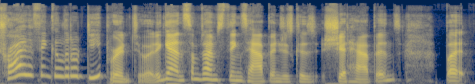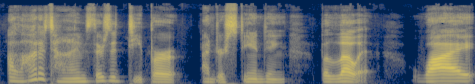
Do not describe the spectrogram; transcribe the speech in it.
try to think a little deeper into it. Again, sometimes things happen just because shit happens. But a lot of times there's a deeper understanding below it. Why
